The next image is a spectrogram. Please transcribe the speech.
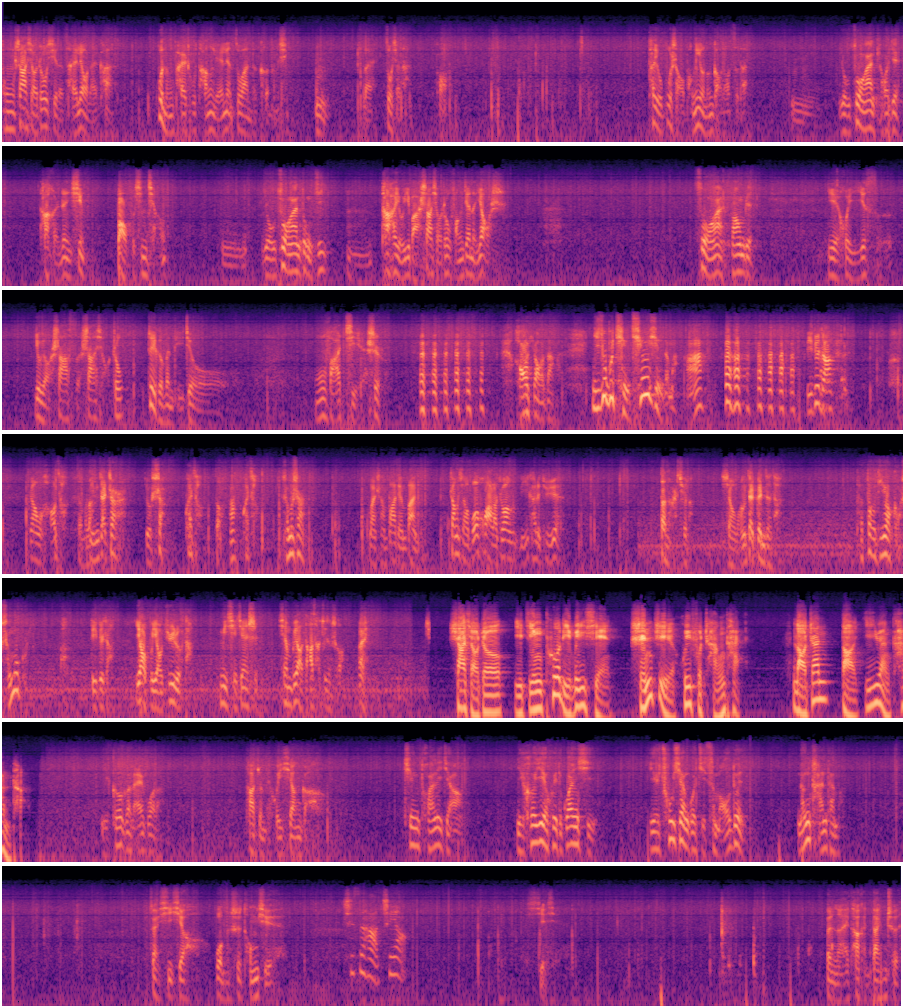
从沙小舟写的材料来看，不能排除唐连连作案的可能性。嗯，来坐下谈。好。他有不少朋友能搞到子弹。嗯，有作案条件。他很任性，报复心强。嗯，有作案动机。嗯，他还有一把沙小舟房间的钥匙。作案方便。叶慧已死，又要杀死沙小舟，这个问题就无法解释了。好小子，你这不挺清醒的吗？啊！李队长，让我好走。怎么了？你们在这儿有事儿，快走走啊！快走。什么事儿？晚上八点半，张小博化了妆离开了剧院，到哪儿去了？小王在跟着他。他到底要搞什么鬼？啊，李队长，要不要拘留他？密切监视，先不要打草惊蛇。哎。沙小舟已经脱离危险，神智恢复常态。老詹到医院看他。你哥哥来过了。他准备回香港。听团里讲。你和叶慧的关系也出现过几次矛盾，能谈谈吗？在西校，我们是同学。十四号吃药。谢谢。本来他很单纯，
